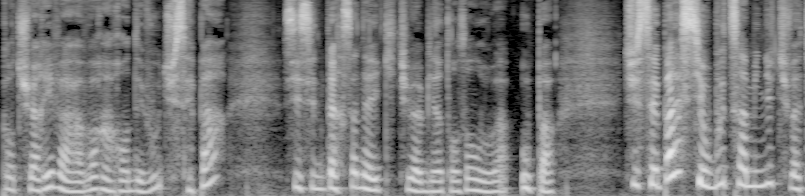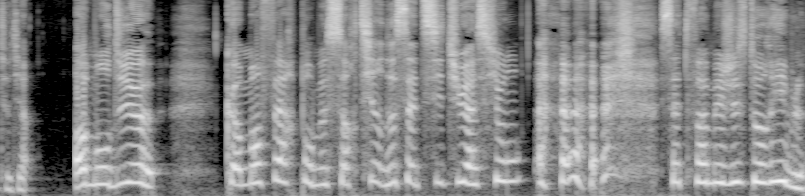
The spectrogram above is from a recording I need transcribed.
quand tu arrives à avoir un rendez-vous, tu sais pas si c'est une personne avec qui tu vas bien t'entendre ou pas. Tu sais pas si au bout de cinq minutes tu vas te dire Oh mon dieu, comment faire pour me sortir de cette situation? Cette femme est juste horrible.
